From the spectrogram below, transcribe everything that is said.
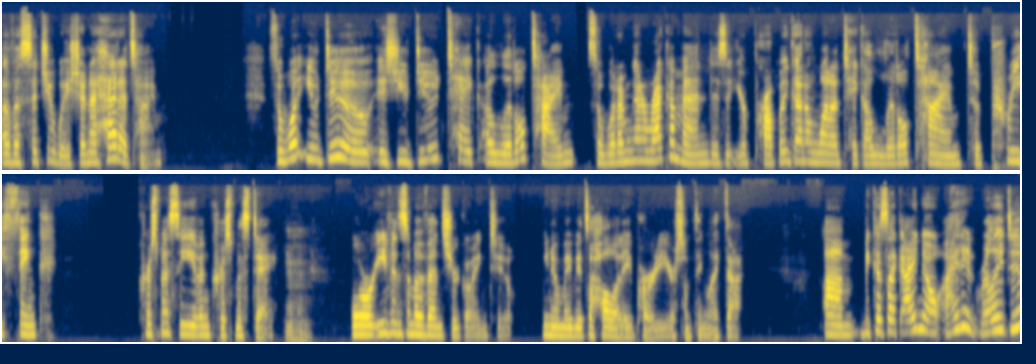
of a situation ahead of time. So, what you do is you do take a little time. So, what I'm going to recommend is that you're probably going to want to take a little time to pre think Christmas Eve and Christmas Day, Mhm. or even some events you're going to. You know, maybe it's a holiday party or something like that. Um, because like I know I didn't really do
